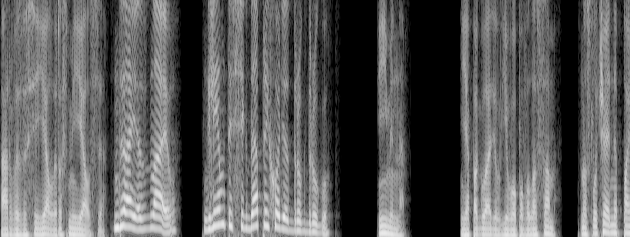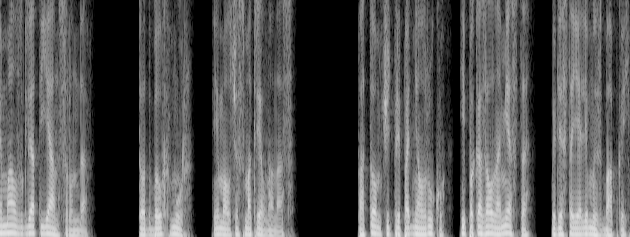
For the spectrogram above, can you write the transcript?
Арве засиял и рассмеялся. «Да, я знаю. Глем-то всегда приходят друг к другу». «Именно». Я погладил его по волосам, но случайно поймал взгляд Янсрунда. Тот был хмур и молча смотрел на нас. Потом чуть приподнял руку и показал на место, где стояли мы с бабкой.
